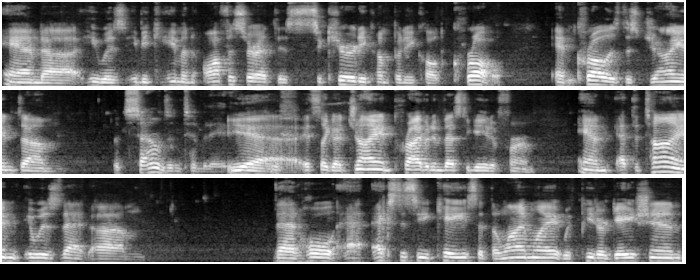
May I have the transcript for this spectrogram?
and uh, he was he became an officer at this security company called Kroll, and Kroll is this giant. Um, It sounds intimidating. yeah, it's like a giant private investigative firm. And at the time, it was that um, that whole a- ecstasy case at the Limelight with Peter Gatien.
